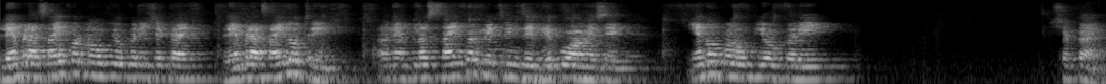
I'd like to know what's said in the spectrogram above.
લેમડા સાયફરનો ઉપયોગ કરી શકાય. લેમડા સાયલોથ્રીન અને પ્લસ સાયપરમેથ્રિન જે ભેગું આવે છે એનો પણ ઉપયોગ કરી શકાય.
